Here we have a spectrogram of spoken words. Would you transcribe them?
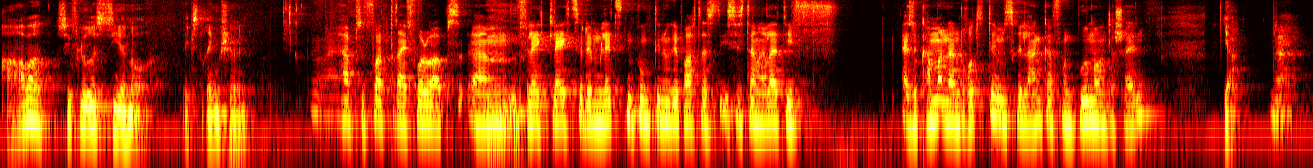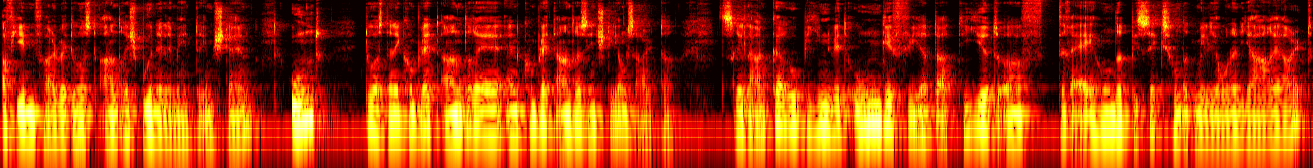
aber sie fluoreszieren auch. Extrem schön. Ich habe sofort drei Follow-ups. Ähm, vielleicht gleich zu dem letzten Punkt, den du gebracht hast. Ist es dann relativ, also kann man dann trotzdem Sri Lanka von Burma unterscheiden? Ja, ja. auf jeden Fall, weil du hast andere Spurenelemente im Stein und du hast eine komplett andere, ein komplett anderes Entstehungsalter. Sri Lanka Rubin wird ungefähr datiert auf 300 bis 600 Millionen Jahre alt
